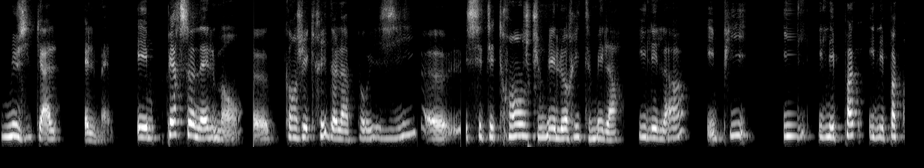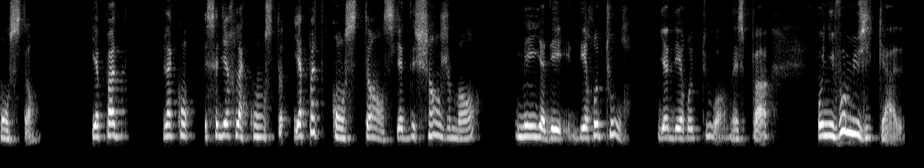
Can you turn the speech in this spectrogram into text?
musicale elle-même. Et personnellement, euh, quand j'écris de la poésie, euh, c'est étrange, mais le rythme est là. Il est là et puis il, n'est pas, il n'est pas constant. Il n'y a pas, c'est-à-dire la il n'y a pas de constance, il y a des changements, mais il y a des, des retours. Il y a des retours, n'est-ce pas, au niveau musical.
